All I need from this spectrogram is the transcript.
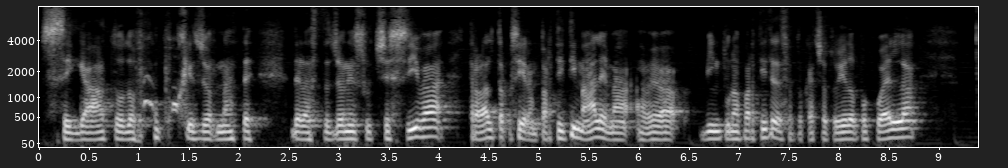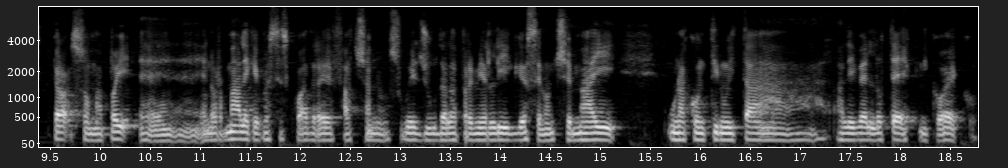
segato dopo poche giornate della stagione successiva. Tra l'altro, sì, erano partiti male, ma aveva vinto una partita ed è stato cacciato via dopo quella. Però insomma, poi eh, è normale che queste squadre facciano su e giù dalla Premier League se non c'è mai una continuità a livello tecnico. Ecco.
